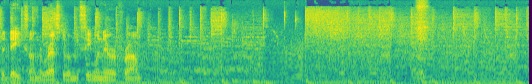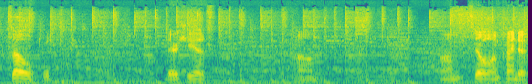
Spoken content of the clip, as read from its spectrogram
the dates on the rest of them to see when they were from. So, there she is. Um, um, still, I'm kind of.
